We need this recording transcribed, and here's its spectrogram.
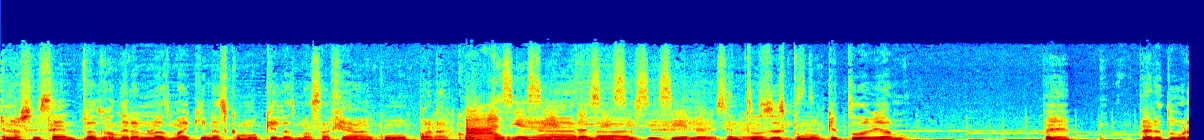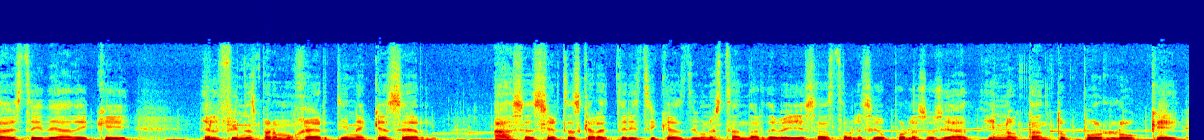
en los 60 donde eran unas máquinas como que las masajeaban como para Ah, sí es cierto, sí, sí, sí, sí, Entonces como que todavía perdura esta idea de que el fitness para mujer tiene que ser hacia ciertas características de un estándar de belleza establecido por la sociedad y no tanto por lo que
